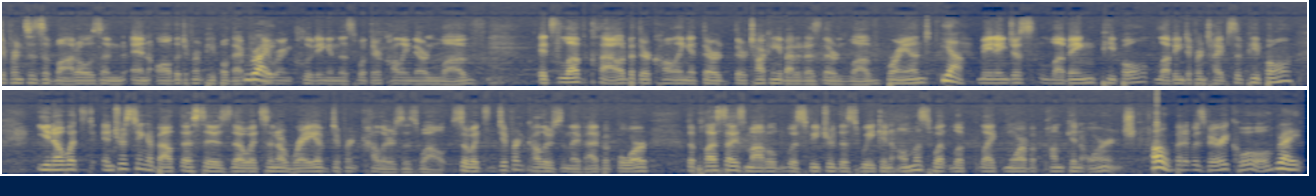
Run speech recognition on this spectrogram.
differences of models and and all the different people that Right. they were including in this. What they're calling their love. It's Love Cloud, but they're calling it their. They're talking about it as their love brand. Yeah. Meaning just loving people, loving different types of people. You know what's interesting about this is though it's an array of different colors as well. So it's different colors than they've had before. The plus size model was featured this week in almost what looked like more of a pumpkin orange. Oh. But it was very cool. Right.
